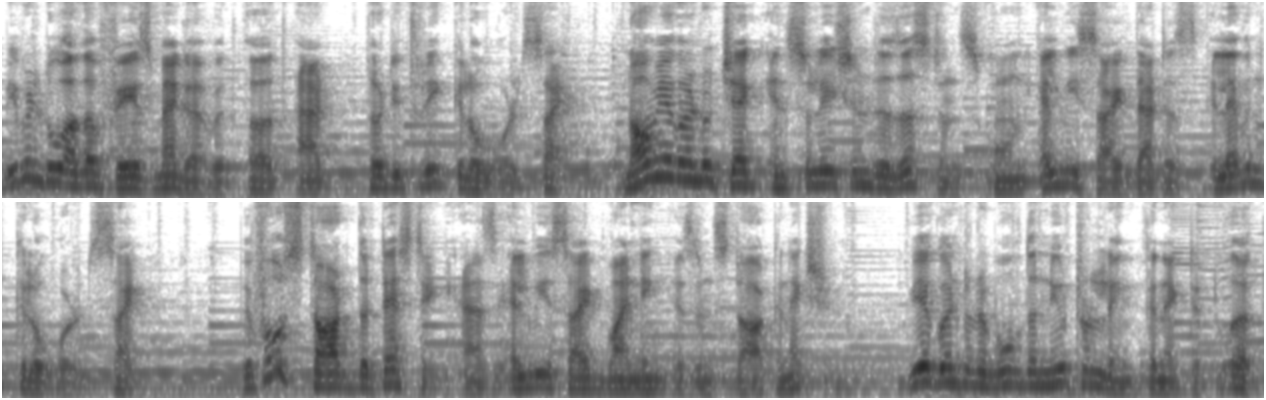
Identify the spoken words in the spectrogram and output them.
we will do other phase Megger with earth at 33 kilovolt side. Now we are going to check insulation resistance on LV side that is 11 kilovolt side. Before start the testing as LV side winding is in star connection we are going to remove the neutral link connected to earth.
